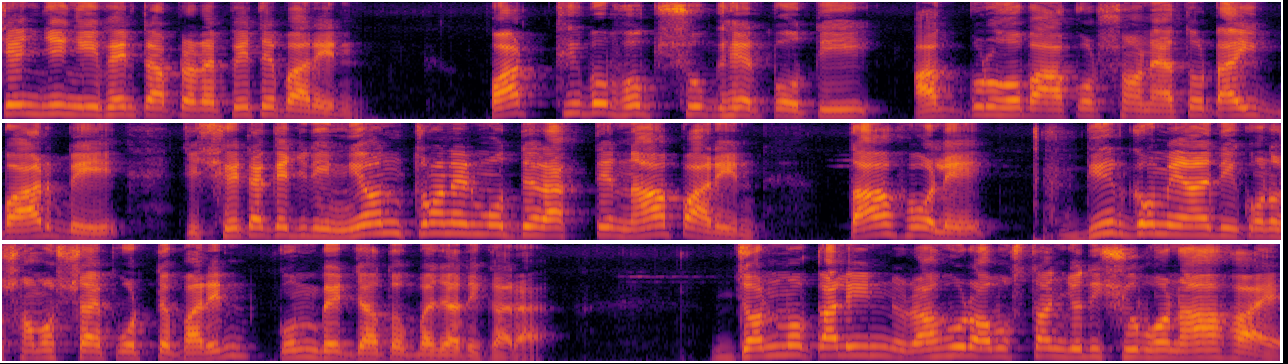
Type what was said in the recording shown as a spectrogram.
চেঞ্জিং ইভেন্ট আপনারা পেতে পারেন। পার্থিব ভোগ সুখের প্রতি আগ্রহ বা আকর্ষণ এতটাই বাড়বে যে সেটাকে যদি নিয়ন্ত্রণের মধ্যে রাখতে না পারেন, তাহলে দীর্ঘমেয়াদী কোনো সমস্যায় পড়তে পারেন কুম্ভের জাতক বা জাতিকারা। জন্মকালীন রাহুর অবস্থান যদি শুভ না হয়,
